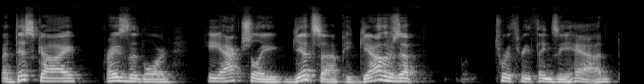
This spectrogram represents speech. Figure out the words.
But this guy praise the Lord, he actually gets up, he gathers up two or three things he had,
